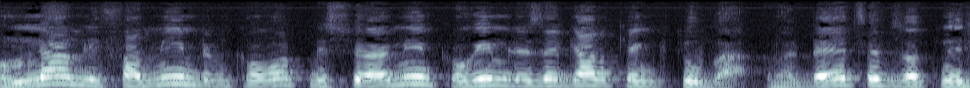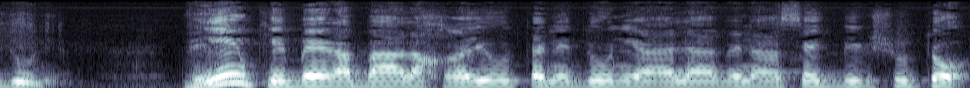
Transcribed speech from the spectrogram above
אמנם לפעמים במקורות מסוימים קוראים לזה גם כן כתובה, אבל בעצם זאת נדוניה. ואם קיבל הבעל אחריות הנדוניה עליה ונעשית ברשותו,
